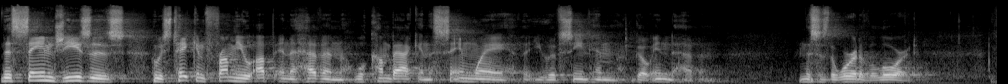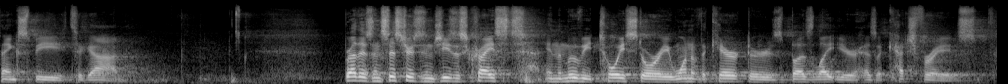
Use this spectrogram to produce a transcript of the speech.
This same Jesus who is taken from you up into heaven will come back in the same way that you have seen him go into heaven. And this is the word of the Lord. Thanks be to God. Brothers and sisters in Jesus Christ, in the movie Toy Story, one of the characters, Buzz Lightyear, has a catchphrase.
